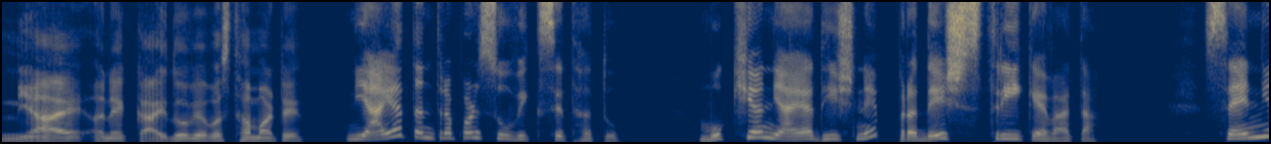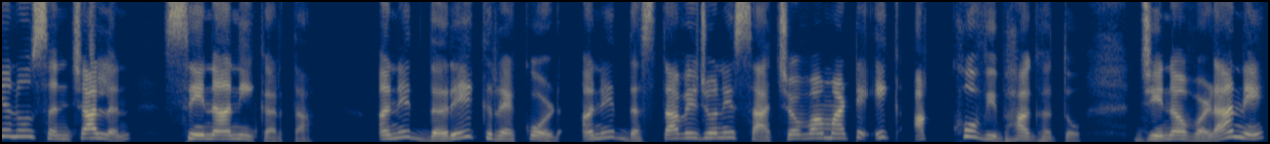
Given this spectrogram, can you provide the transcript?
ન્યાય અને કાયદો વ્યવસ્થા માટે? ન્યાયતંત્ર પણ સુવિકસિત હતું. મુખ્ય ન્યાયાધીશને પ્રદેશ સ્ત્રી કહેવાતા. સૈન્યનું સંચાલન સેનાની કરતા અને દરેક રેકોર્ડ અને દસ્તાવેજોને સાચવવા માટે એક આખો વિભાગ હતો જેના વડાને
